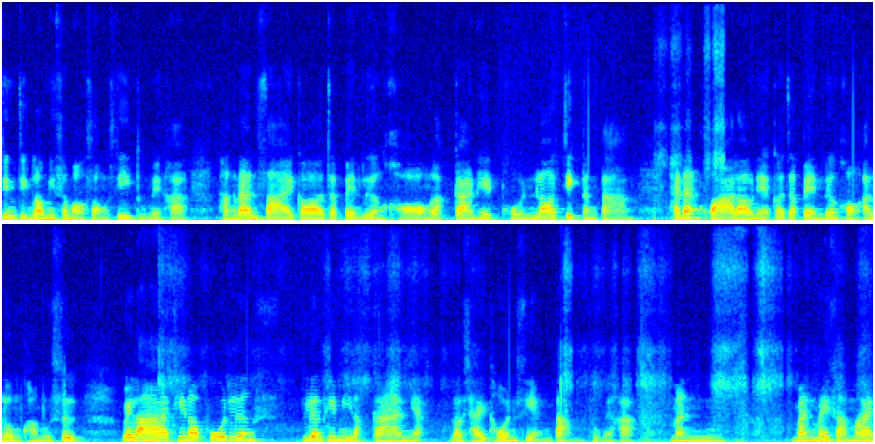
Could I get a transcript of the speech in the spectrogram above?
จริง ๆ เรามีสมองสองซีกถูกไหมคะทางด้านซ้ายก็จะเป็นเรื่องของหลักการเหตุผลลอจิกต่างๆ ทางด้านขวาเราเนี่ยก็จะเป็นเรื่องของอารมณ์ความรู้สึก เวลาที่เราพูดเรื่องเรื่องที่มีหลักการเนี่ยเราใช้โทนเสียงต่ำถูกไหมคะ มันมันไม่สามารถ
